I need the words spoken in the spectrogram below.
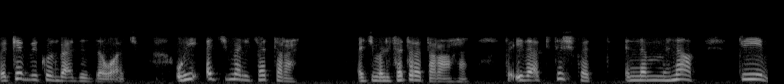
فكيف بيكون بعد الزواج؟ وهي أجمل فترة أجمل فترة تراها. فإذا اكتشفت إن هناك في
